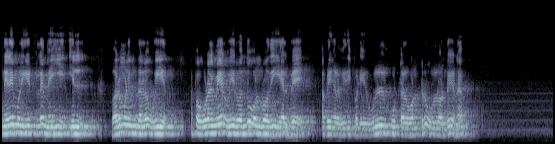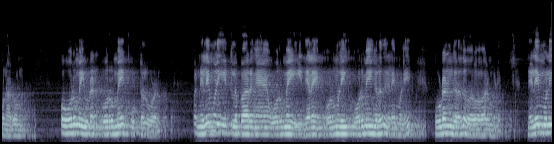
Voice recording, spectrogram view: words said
நிலைமொழி ஈட்டில் மெய் இல். வறுமொழி முதல்ல உயிர். அப்போ உடல் மேல் உயிர் வந்து ஒன்றுவது இயல்பே அப்படிங்கிற விதிப்படி உள் கூட்டல் ஒன்று உள்ளொன்று என உணரும் ஒருமையுடன் ஒருமை கூட்டல் உடன் இப்போ நிலைமொழி ஈட்டில் பாருங்கள் ஒருமை நிலை ஒருமொழி ஒருமைங்கிறது நிலைமொழி உடன்கிறது வறுமொழி நிலைமொழி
